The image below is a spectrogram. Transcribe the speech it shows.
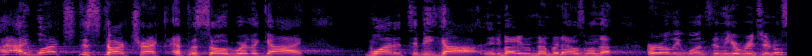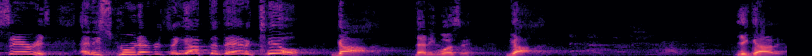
I, I watched the Star Trek episode where the guy wanted to be God. Anybody remember that? Was one of the early ones in the original series. And he screwed everything up that they had to kill God, that he wasn't God. You got it?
